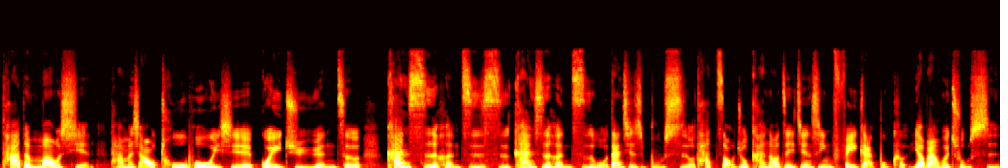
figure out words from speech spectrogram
他的冒险，他们想要突破一些规矩原则，看似很自私，看似很自我，但其实不是哦。他早就看到这件事情非改不可，要不然会出事。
